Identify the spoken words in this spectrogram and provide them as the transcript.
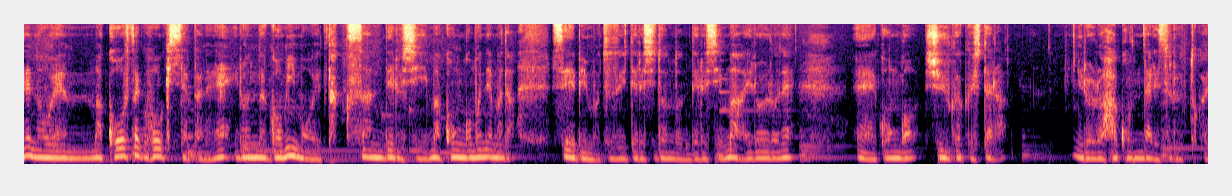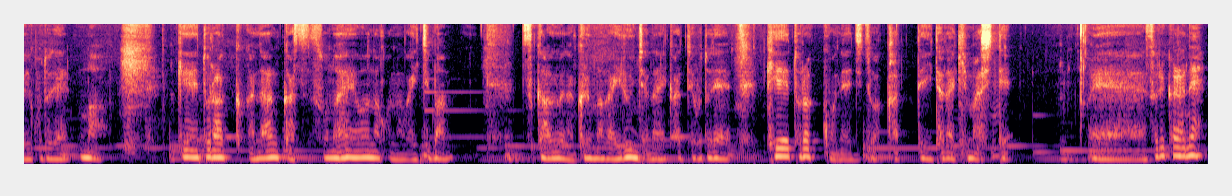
ね農園、まあ、耕作放棄地だったんでねいろんなゴミもたくさん出るし、まあ、今後もねまだ整備も続いてるしどんどん出るしまあいろいろね、えー今後収穫したらいろいろ運んだりするとかいうことでまあ軽トラックかなんかその辺ようなのが一番使うような車がいるんじゃないかということで軽トラックをね実は買っていただきまして、えーそれからね、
